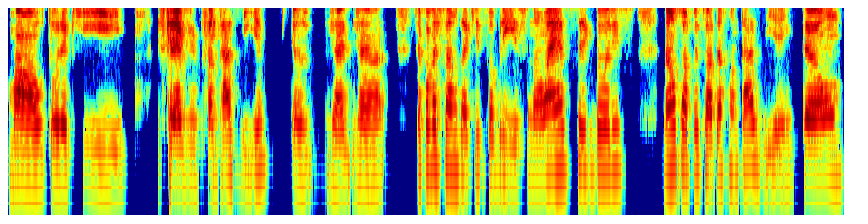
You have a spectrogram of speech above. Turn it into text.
uma autora que escreve fantasia. Eu já, já, já conversamos aqui sobre isso. Não é seguidores, não só pessoal da fantasia. Então,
